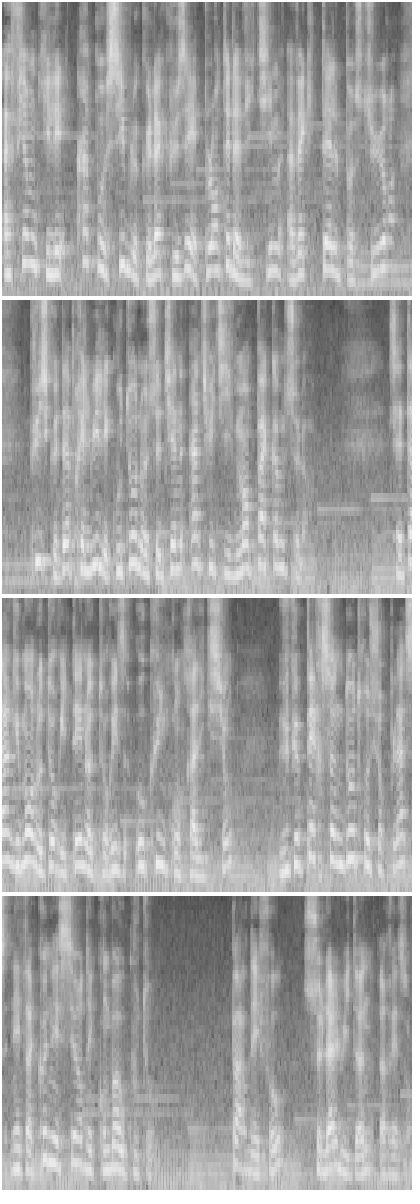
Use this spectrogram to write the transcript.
affirme qu'il est impossible que l'accusé ait planté la victime avec telle posture, puisque d'après lui les couteaux ne se tiennent intuitivement pas comme cela. Cet argument d'autorité n'autorise aucune contradiction, vu que personne d'autre sur place n'est un connaisseur des combats au couteau. Par défaut, cela lui donne raison.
